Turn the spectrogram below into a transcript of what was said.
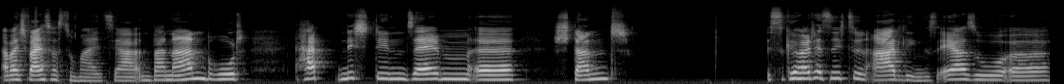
aber ich weiß, was du meinst. Ja, ein Bananenbrot hat nicht denselben äh, Stand. Es gehört jetzt nicht zu den Adligen. Es ist eher so, äh,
